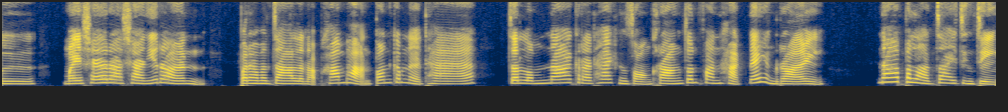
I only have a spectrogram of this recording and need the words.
มือ ไม่ใช่ราชานิรันดร์ปรมาจารย์ระดับข้ามผ่านต้นกำเนิดแท้ จะล้มหน้ากระแทกถึงสองครั้งจนฟันหักได้อย่างไร น่าประหลาดใจจริง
